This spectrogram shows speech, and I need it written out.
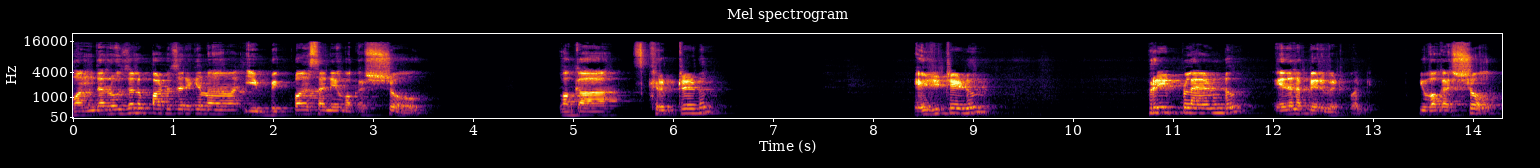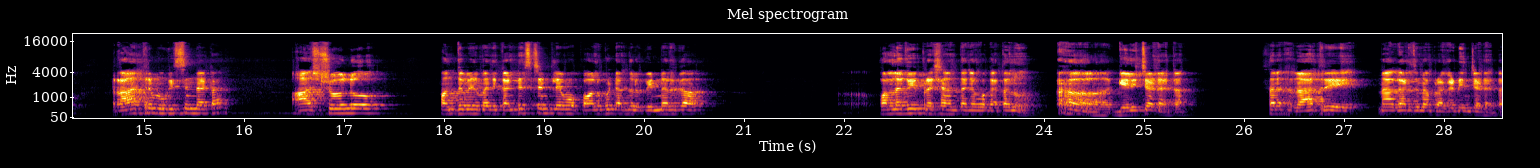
వంద రోజుల పాటు జరిగిన ఈ బిగ్ బాస్ అనే ఒక షో ఒక స్క్రిప్టెడ్ ఎడిటెడ్ ప్రీ ప్లాన్డ్ ఏదైనా పేరు పెట్టుకోండి. ఈ ఒక షో రాత్రి ముగిసిందట. ఆ షోలో పంతొమ్మిది మంది కంటెస్టెంట్లు ఏమో పాల్గొంటే అందులో విన్నర్గా పల్లవి ప్రశాంత్ అనే ఒక అతను గెలిచాడట. సరే రాత్రి నాగార్జున ప్రకటించాడట.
